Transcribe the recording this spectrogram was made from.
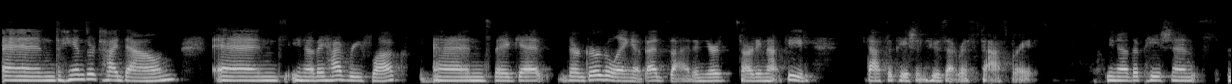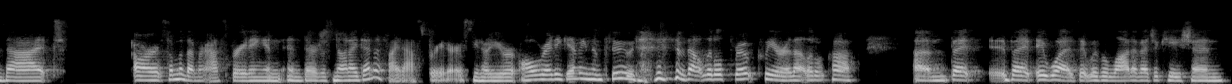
and hands are tied down and, you know, they have reflux and they get, they're gurgling at bedside and you're starting that feed. That's a patient who's at risk to aspirate. You know, the patients that are, some of them are aspirating and, and they're just not identified aspirators. You know, you're already giving them food, that little throat clear, or that little cough. Um, but, but it was, it was a lot of education.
